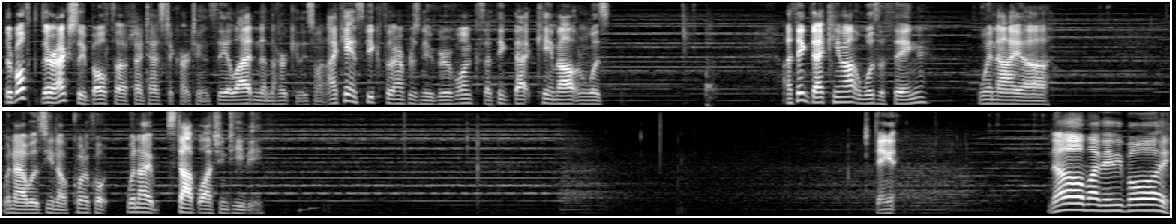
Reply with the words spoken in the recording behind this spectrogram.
They're both, they're actually both uh, fantastic cartoons. The Aladdin and the Hercules one. I can't speak for the Emperor's New Groove one because I think that came out and was. I think that came out and was a thing when I, uh, when I was, you know, quote unquote, when I stopped watching TV. Dang it. No, my baby boy.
